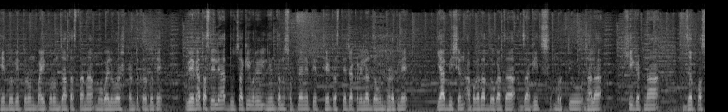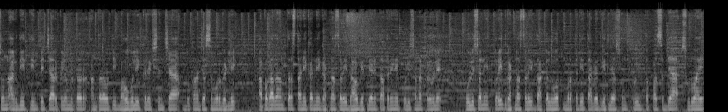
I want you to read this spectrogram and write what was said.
हे दोघे तरुण बाईकवरून जात असताना मोबाईलवर स्टंट करत होते. वेगात असलेल्या दुचाकीवरील नियंत्रण सुटल्याने ते थेट रस्त्याच्या कडेला जाऊन धडकले. या भीषण अपघातात दोघाचा जागीच मृत्यू झाला. ही घटना जतपासून अगदी तीन ते चार किलोमीटर अंतरावरती बाहुबली कलेक्शनच्या दुकानाच्या समोर घडली. अपघातानंतर स्थानिकांनी घटनास्थळी धाव घेतली आणि तातडीने पोलिसांना कळवले. पोलिसांनी त्वरित घटनास्थळी दाखल होत मृतदेह ताब्यात घेतले असून पुढील तपास सध्या सुरू आहे.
